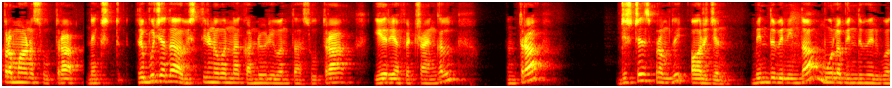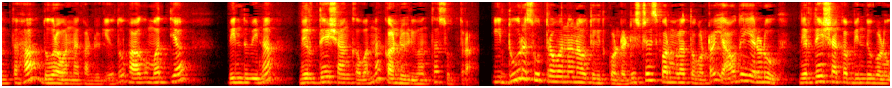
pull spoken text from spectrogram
ಪ್ರಮಾಣ ಸೂತ್ರ ನೆಕ್ಸ್ಟ್ ತ್ರಿಭುಜದ ವಿಸ್ತೀರ್ಣವನ್ನು ಕಂಡುಹಿಡಿಯುವಂತಹ ಸೂತ್ರ ಏರಿಯಾ ಆಫ್ ಎ ಟ್ರಯಾಂಗಲ್ ನಂತರ ಡಿಸ್ಟೆನ್ಸ್ ಫ್ರಮ್ ದಿ ಆರಿಜಿನ್ ಬಿಂದುವಿನಿಂದ ಮೂಲ ಬಿಂದುವಿರುವಂತಹ ದೂರವನ್ನು ಕಂಡುಹಿಡಿಯೋದು ಹಾಗೂ ಮಧ್ಯ ಬಿಂದುವಿನ ನಿರ್ದೇಶಾಂಕವನ್ನು ಕಂಡುಹಿಡಿಯುವಂತಹ ಸೂತ್ರ. ಈ ದೂರ ಸೂತ್ರವನ್ನು ನಾವು ತೆಗೆದುಕೊಂಡ್ರೆ ಡಿಸ್ಟೆನ್ಸ್ ಫಾರ್ಮುಲಾ ತಗೊಂಡ್ರೆ ಯಾವುದೇ ಎರಡು ನಿರ್ದೇಶಕ ಬಿಂದುಗಳು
